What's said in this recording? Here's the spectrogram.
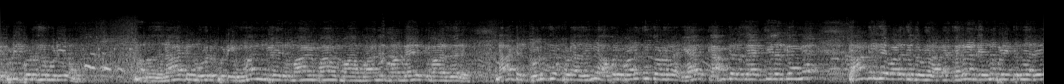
எப்படி கொடுக்க முடியும்? நமது நாட்டில் ஒருபடி மண் வேறு மேற்கு மாநில நாட்டில் கொடுக்கக்கூடாது என்று அவர் வழக்கு தொடர்றார். யார் காங்கிரஸ் ஆட்சியில் இருக்காங்க? காங்கிரஸே வழக்கு தொடர்றார். கருணாநிதி என்ன பண்ணிட்டு இருந்தாரு?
